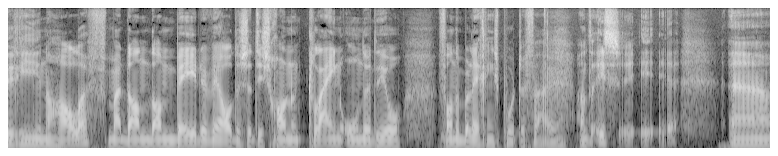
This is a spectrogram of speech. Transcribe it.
3,5. Maar dan, dan ben je er wel. Dus het is gewoon een klein onderdeel van de beleggingsportefeuille. Want is... Uh,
